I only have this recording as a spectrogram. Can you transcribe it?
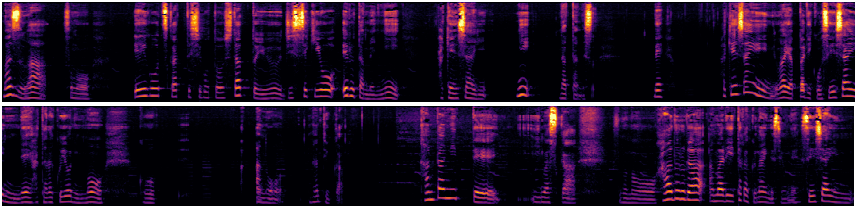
まずはその英語を使って仕事をしたという実績を得るために派遣社員になったんです。で派遣社員はやっぱりこう正社員で働くよりもこうあのなんていうか簡単にって言いますかそのハードルがあまり高くないんですよね正社員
